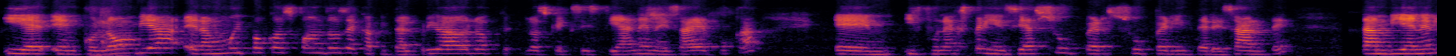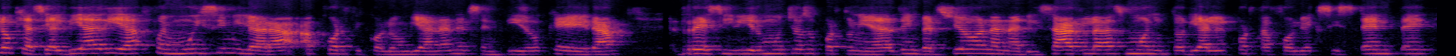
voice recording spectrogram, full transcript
Y e, en Colombia eran muy pocos fondos de capital privado los que existían en esa época. Eh, y fue una experiencia súper, súper interesante también en lo que hacía el día a día fue muy similar a, a Corfi Colombiana en el sentido que era recibir muchas oportunidades de inversión, analizarlas, monitorear el portafolio existente.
